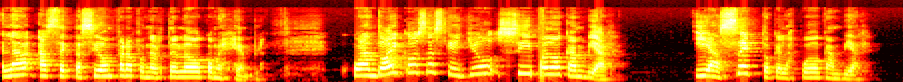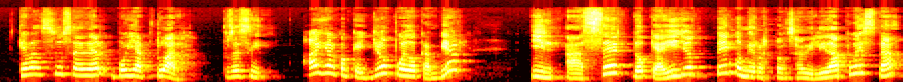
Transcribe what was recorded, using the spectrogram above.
la aceptación para ponértelo como ejemplo. Cuando hay cosas que yo sí puedo cambiar y acepto que las puedo cambiar, ¿qué va a suceder? Voy a actuar. Entonces, si hay algo que yo puedo cambiar y acepto que ahí yo tengo mi responsabilidad puesta,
